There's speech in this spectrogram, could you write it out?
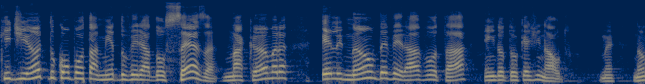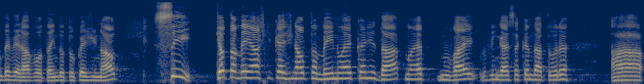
que, diante do comportamento do vereador César na Câmara, ele não deverá votar em doutor Queginaldo. Né? Não deverá votar em doutor Queginaldo. Se, que eu também acho que Queginaldo também não é candidato, não, é, não vai vingar essa candidatura a,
